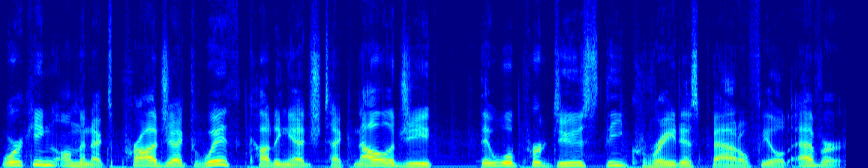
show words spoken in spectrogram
working on the next project with cutting edge technology that will produce the greatest Battlefield ever.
